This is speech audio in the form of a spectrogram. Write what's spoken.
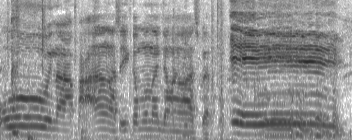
Uy, napakaangas. Ikaw muna dyan kayo, Asper. Eh!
